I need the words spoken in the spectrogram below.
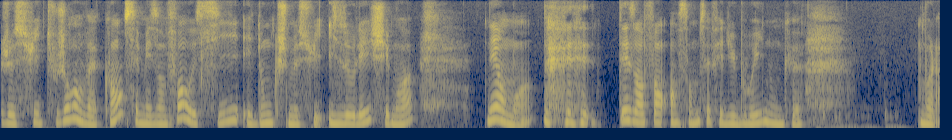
je suis toujours en vacances et mes enfants aussi, et donc je me suis isolée chez moi. Néanmoins, des enfants ensemble, ça fait du bruit, donc euh, voilà.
